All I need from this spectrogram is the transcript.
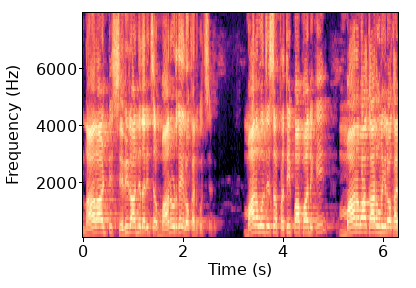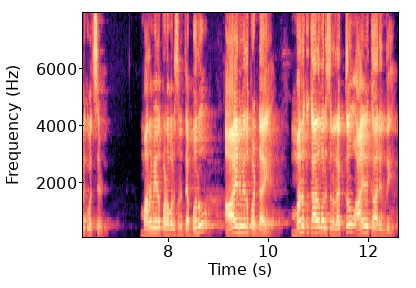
నాలాంటి శరీరాన్ని ధరించిన మానవుడిగా ఈ లోకానికి వచ్చాడు. మానవులు చేసిన ప్రతి పాపానికి మానవాకారంలో ఈ లోకానికి వచ్చాడు. మన మీద పడవలసిన దెబ్బలు ఆయన మీద పడ్డాయి. మనకు కారవలసిన రక్తం ఆయన కారింది.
